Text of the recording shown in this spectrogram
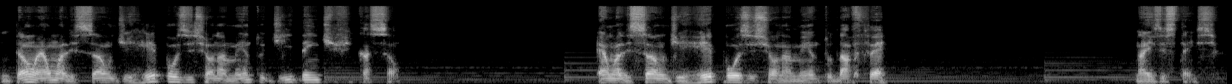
Então, é uma lição de reposicionamento de identificação. é uma lição de reposicionamento da fé na existência.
